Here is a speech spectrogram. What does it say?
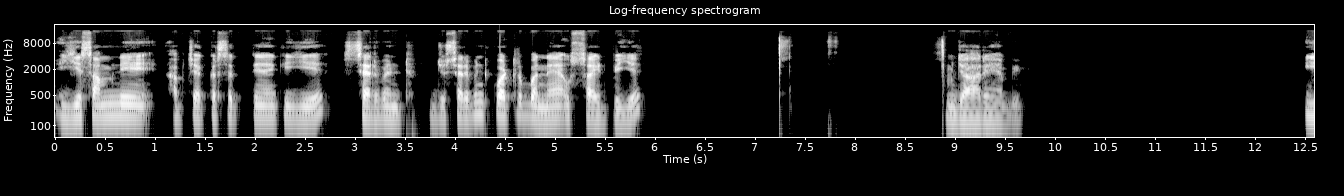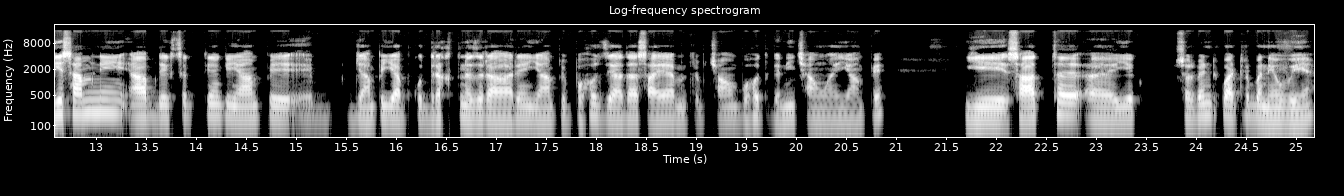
ये सामने आप चेक कर सकते हैं कि ये सर्वेंट जो सर्वेंट क्वार्टर बना है उस साइड पे ये जा रहे हैं अभी। ये सामने आप देख सकते हैं कि यहाँ पे, जहाँ पे आपको दरख्त नज़र आ रहे हैं, यहाँ पे बहुत ज़्यादा साया मतलब छाँव, बहुत घनी छाँव है यहाँ पे। ये साथ ये सर्वेंट क्वार्टर बने हुए हैं।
